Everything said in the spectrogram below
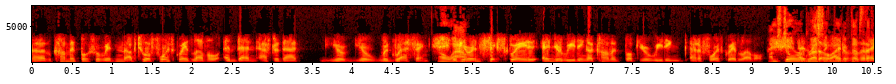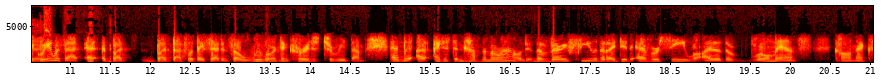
uh, comic books were written up to a fourth grade level, and then after that you're you're regressing. Oh, wow. If you're in sixth grade and you're reading a comic book, you're reading at a fourth grade level. I'm still regressing. And so I don't know that I agree with that, uh, but but that's what they said, and so we weren't encouraged to read them, and we, I, I just didn't have them around. The very few that I did ever see were either the romance comics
